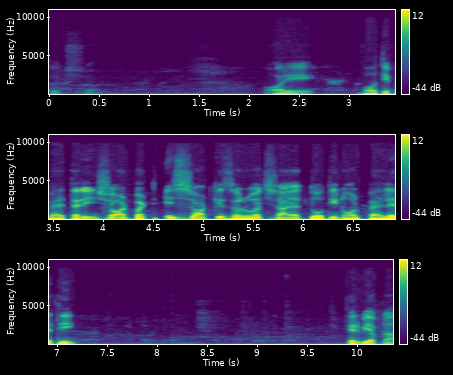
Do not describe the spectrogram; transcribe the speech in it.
गुड शॉट और ये बहुत ही बेहतरीन शॉट बट इस शॉट की ज़रूरत शायद दो तीन ओवर पहले थी। फिर भी अपना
